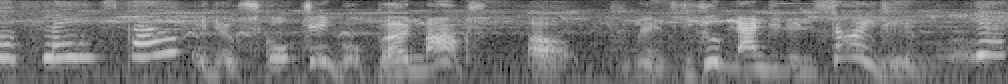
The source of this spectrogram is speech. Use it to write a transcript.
A flame spell? There's no scorching or burn marks. Oh, Prince, did you land it inside him? Yes.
